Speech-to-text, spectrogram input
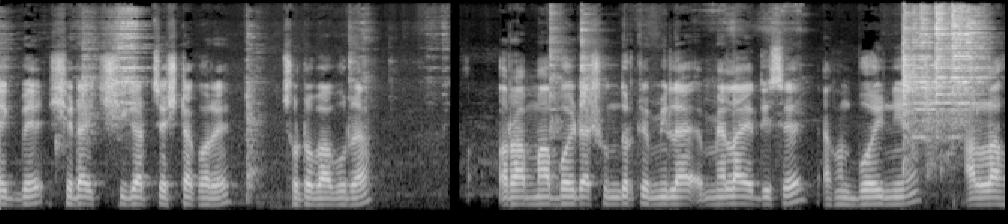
দেখবে, সেটাই শিখার চেষ্টা করে ছোট বাবুরা। ওর আম্মা বইটা সুন্দরকে মিলায় মেলায় দিছে, এখন বই নিয়ে। আল্লাহ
